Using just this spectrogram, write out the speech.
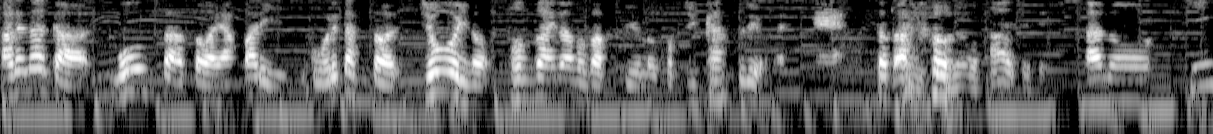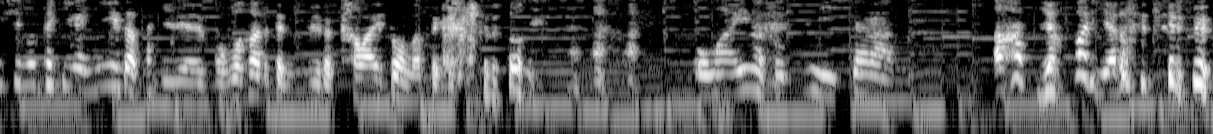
あれなんか、モンスターとはやっぱり、俺たちとは上位の存在なのだっていうのをこう実感するよね。ただあの、それを倒せて。あの、禁止の敵が逃げた先でボコされてるっていうとかわいそうになってくるけど、お前今そっちに行ったら、あ、やっぱりやられてる。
